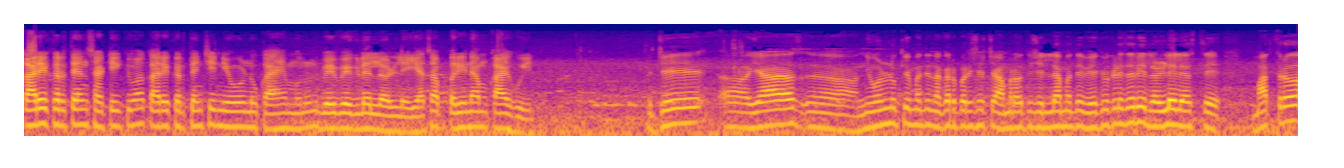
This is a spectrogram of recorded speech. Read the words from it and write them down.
कार्यकर्त्यांसाठी किंवा कार्यकर्त्यांची निवडणूक आहे म्हणून वेगवेगळे लढले याचा परिणाम काय होईल? जे या निवडणुकीमध्ये नगर परिषदच्या अमरावती जिल्ह्यामध्ये वेगवेगळे जरी लढलेले असते मात्र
